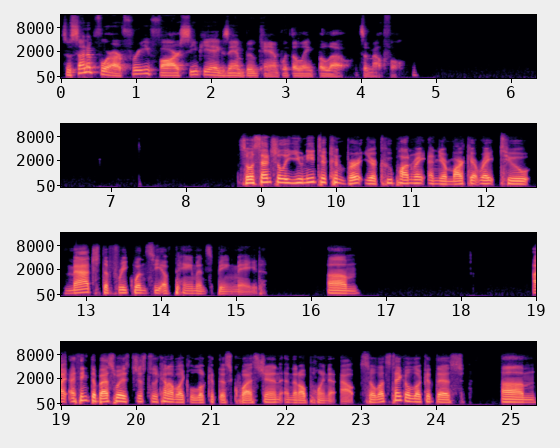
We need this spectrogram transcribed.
So sign up for our free FAR CPA exam bootcamp with the link below. It's a mouthful. So essentially, you need to convert your coupon rate and your market rate to match the frequency of payments being made. Um, I, I think the best way is just to kind of like look at this question and then I'll point it out. So let's take a look at this. Um,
